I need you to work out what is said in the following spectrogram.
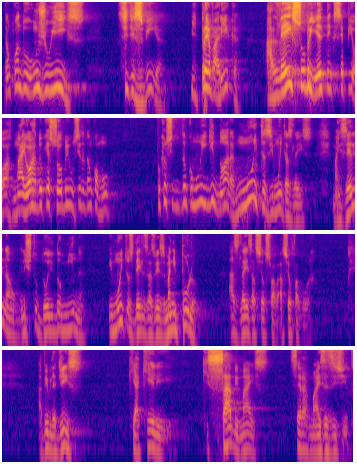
Então, quando um juiz se desvia e prevarica, a lei sobre ele tem que ser pior, maior do que sobre o cidadão comum. Porque o cidadão comum ignora muitas e muitas leis. Mas ele não, ele estudou, ele domina. E muitos deles, às vezes, manipulam as leis seu, ao seu favor. A Bíblia diz que aquele que sabe mais será mais exigido.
